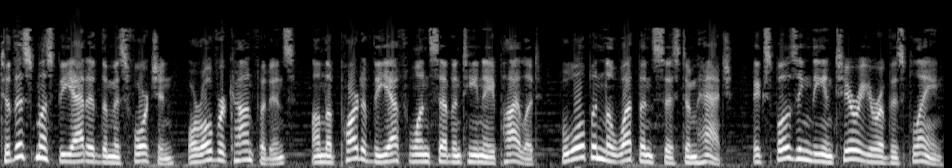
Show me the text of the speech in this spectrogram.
To this must be added the misfortune, or overconfidence, on the part of the F-117A pilot, who opened the weapons system hatch, exposing the interior of his plane,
